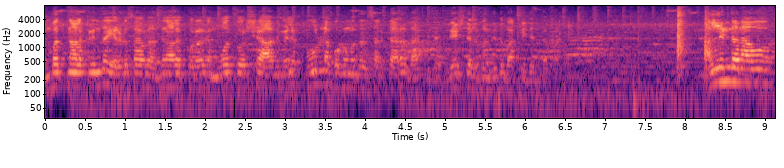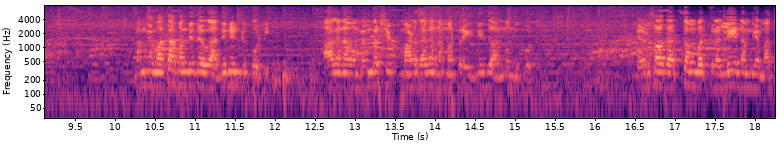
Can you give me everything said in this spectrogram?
ಎಂಬತ್ನಾಲ್ಕರಿಂದ ಎರಡು ಸಾವಿರದ ಹದಿನಾಲ್ಕರವರೆಗೆ ಮೂವತ್ತು ವರ್ಷ ಆದಮೇಲೆ ಪೂರ್ಣ ಬಹುಮತದ ಸರ್ಕಾರ ದೇಶದಲ್ಲಿ ಬಂದಿದ್ದು ಭಾರತೀಯ ಜನತಾ ಪಾರ್ಟಿ. ಅಲ್ಲಿಂದ ನಾವು ನಮಗೆ ಮತ ಬಂದಿದ್ದು ಹದಿನೆಂಟು ಕೋಟಿ. ಆಗ ನಾವು ಮೆಂಬರ್ಶಿಪ್ ಮಾಡಿದಾಗ ನಮ್ಮ ಹತ್ರ ಇದ್ದಿದ್ದು ಹನ್ನೊಂದು ಕೋಟಿ. ಎರಡು ಸಾವಿರದ ಹತ್ತೊಂಬತ್ತರಲ್ಲಿ ನಮಗೆ ಮತ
